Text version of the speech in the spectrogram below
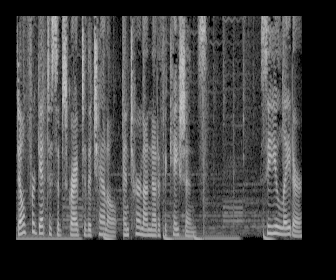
don't forget to subscribe to the channel and turn on notifications. See you later.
